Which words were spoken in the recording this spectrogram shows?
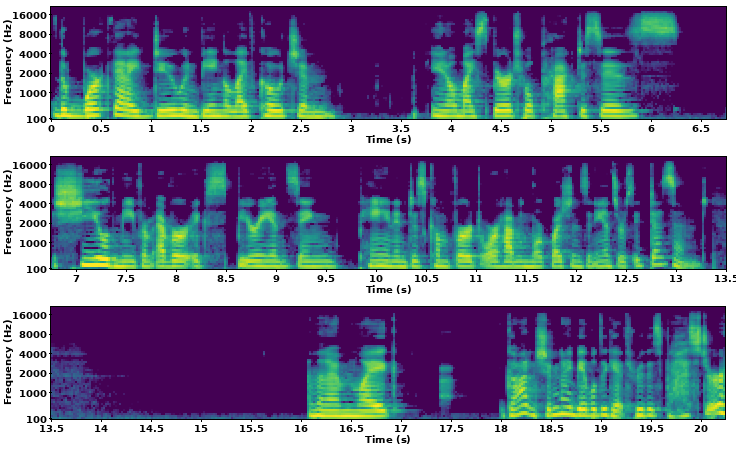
the work that I do and being a life coach and you know, my spiritual practices shield me from ever experiencing pain and discomfort or having more questions and answers. It doesn't. And then I'm like, God, shouldn't I be able to get through this faster?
